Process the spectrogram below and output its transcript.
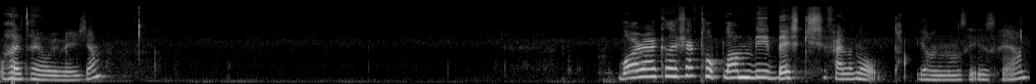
bu haritaya oy vereceğim. Bu arada arkadaşlar toplam bir 5 kişi falan oldu yanımızı izleyen.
